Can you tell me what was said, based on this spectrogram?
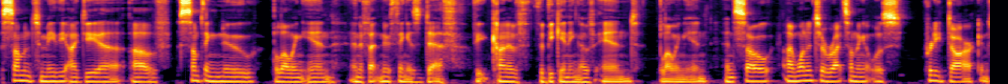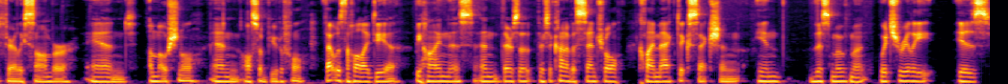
summoned to me the idea of something new blowing in and if that new thing is death the kind of the beginning of end blowing in and so i wanted to write something that was pretty dark and fairly somber and emotional and also beautiful. That was the whole idea behind this. And there's a there's a kind of a central climactic section in this movement, which really is,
